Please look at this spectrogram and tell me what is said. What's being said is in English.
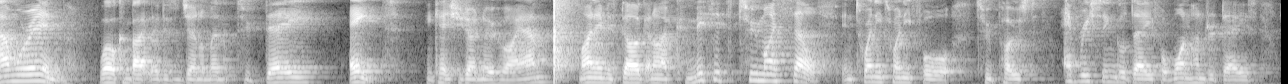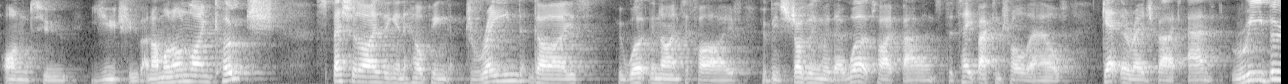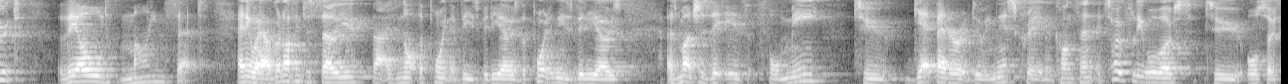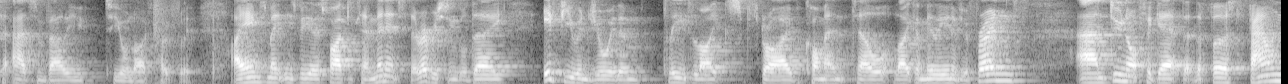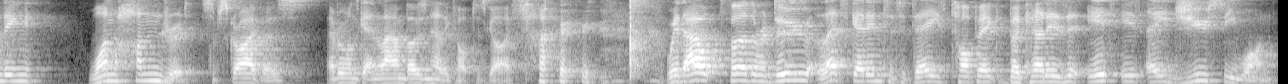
And we're in. Welcome back, ladies and gentlemen, to day eight. In case you don't know who I am, my name is Doug, and I've committed to myself in 2024 to post every single day for 100 days onto YouTube. And I'm an online coach specializing in helping drained guys who work the nine to five, who've been struggling with their work life balance, to take back control of their health, get their edge back, and reboot the old mindset. Anyway, I've got nothing to sell you. That is not the point of these videos. The point of these videos, as much as it is for me to get better at doing this, creating content, it's hopefully almost to also to add some value to your life, hopefully. I aim to make these videos five to 10 minutes. They're every single day. If you enjoy them, please like, subscribe, comment, tell like a million of your friends. And do not forget that the first founding 100 subscribers, everyone's getting Lambos and helicopters, guys. So without further ado, let's get into today's topic because it is a juicy one.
